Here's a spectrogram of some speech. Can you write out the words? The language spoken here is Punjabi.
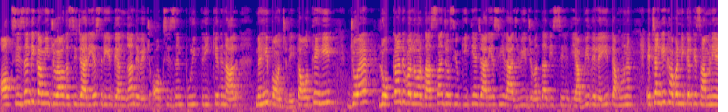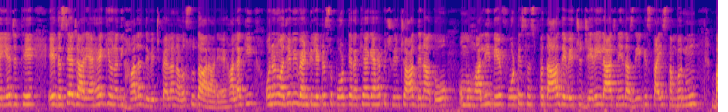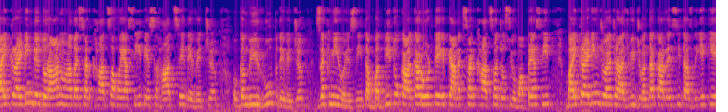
ਆਕਸੀਜਨ ਦੀ ਕਮੀ ਜੋ ਹੈ, ਉਹ ਦੱਸੀ ਜਾ ਰਹੀ ਹੈ। ਸਰੀਰ ਦੇ ਅੰਗਾਂ ਦੇ ਵਿੱਚ ਆਕਸੀਜਨ ਪੂਰੀ ਤਰੀਕੇ ਦੇ ਨਾਲ ਨਹੀਂ ਪਹੁੰਚ ਰਹੀ। ਤਾਂ ਉੱਥੇ ਹੀ ਜੋ ਹੈ, ਲੋਕਾਂ ਦੇ ਵੱਲੋਂ ਅਰਦਾਸਾਂ ਜੋ ਸੀ, ਉਹ ਕੀਤੀਆਂ ਜਾ ਰਹੀਆਂ ਸੀ ਰਾਜਵੀਰ ਜਵੰਦਾ ਦੀ ਸਿਹਤਯਾਬੀ ਦੇ ਲਈ। ਤਾਂ ਹੁਣ ਇਹ ਚੰਗੀ ਖਬਰ ਨਿਕਲ ਕੇ ਸਾਹਮਣੇ ਆਈ ਹੈ, ਜਿੱਥੇ ਇਹ ਦੱਸਿਆ ਜਾ ਰਿਹਾ ਹੈ ਕਿ ਉਹਨਾਂ ਦੀ ਹਾਲਤ ਦੇ ਵਿੱਚ ਪਹਿਲਾਂ ਨਾਲੋਂ ਸੁਧਾਰ ਆ ਰਿਹਾ ਹੈ। ਹਾਲਾਂਕਿ ਉਹਨਾਂ ਨੂੰ ਅਜੇ ਵੀ ਵੈਂਟੀਲੇਟਰ ਸਪੋਰਟ ਤੇ ਰੱਖਿਆ ਗਿਆ ਹੈ। ਪਿਛਲੇ 4 ਦਿਨਾਂ ਤੋਂ ਉਹ ਮੋਹਾਲੀ ਦੇ ਫੋਰਟਿਸ ਹਸਪਤਾਲ ਦੇ ਵਿੱਚ ਜੇਰੇ ਇਲਾਜ ਨੇ ਦੱਸ ਦਈਏ ਕਿ 27 ਸਤੰਬਰ ਨੂੰ ਬਾਈਕ ਰਾਈਡਿੰਗ ਦੇ ਦੌਰਾਨ ਉਹਨਾਂ ਦਾ ਸੜਕ ਹਾਦਸਾ ਹੋਇਆ ਸੀ ਤੇ ਇਸ ਹਾਦਸੇ ਦੇ ਵਿੱਚ ਉਹ ਗੰਭੀਰ ਰੂਪ ਦੇ ਵਿੱਚ ਜ਼ਖਮੀ ਹੋਏ ਸੀ। ਤਾਂ ਬੱਦੀ ਤੋਂ ਕਾਲਕਾ ਰੋਡ ਤੇ ਇਹ ਭਿਆਨਕ ਸੜਕ ਹਾਦਸਾ ਜੋ ਸੀ ਉਹ ਵਾਪਰਿਆ ਸੀ। ਬਾਈਕ ਰਾਈਡਿੰਗ ਜੋ ਹੈ ਰਾਜਵੀਰ ਜਵੰਦਾ ਕਰ ਰਹੇ ਸੀ। ਦੱਸ ਦਈਏ ਕਿ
